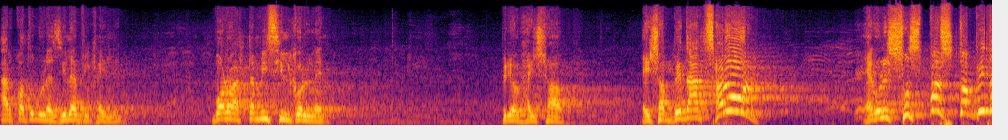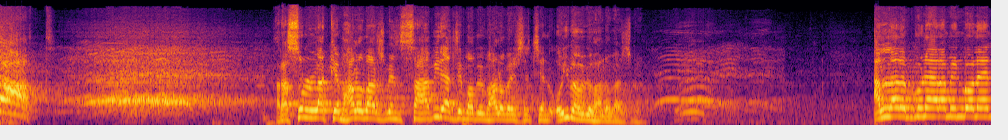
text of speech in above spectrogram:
আর কতগুলো জিলাপি খাইলেন, বড় একটা মিছিল করলেন। প্রিয় ভাই সব, এইসব বেদাত ছাড়ুন, এগুলি সুস্পষ্ট বিদাত। রাসুল্লাহকে ভালোবাসবেন সাহাবিরা যেভাবে ভালোবেসেছেন ওইভাবে ভালোবাসবেন আল্লাহ রব্বুল আলামিন বলেন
